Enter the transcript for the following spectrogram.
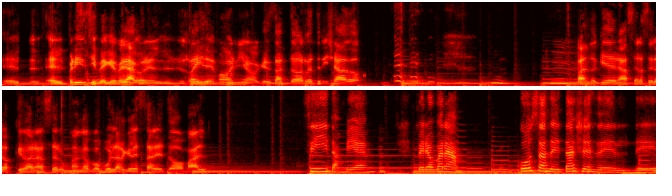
el, el príncipe que pelea con el rey demonio, que está todo retrillado. Cuando quieren hacerse los que van a hacer un manga popular que les sale todo mal. Sí, también. Pero para cosas, detalles de, de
